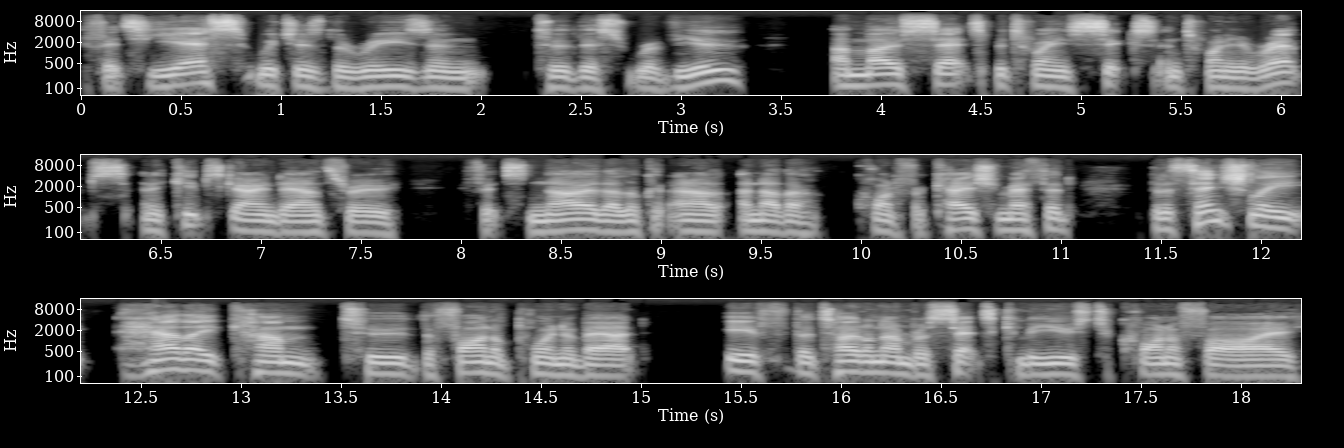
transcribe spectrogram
if it's yes which is the reason to this review are most sets between 6 and 20 reps, and it keeps going down through. If it's no, they look at another quantification method. But essentially, how they come to the final point about if the total number of sets can be used to quantify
